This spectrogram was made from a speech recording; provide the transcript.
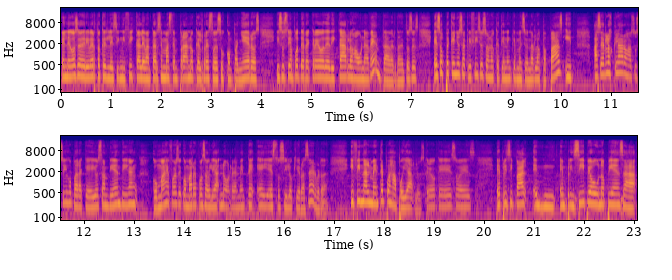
el negocio de Heriberto, que le significa levantarse más temprano que el resto de sus compañeros y sus tiempos de recreo dedicarlos a una venta, ¿verdad? Entonces, esos pequeños sacrificios son los que tienen que mencionar los papás y hacerlos claros a sus hijos para que ellos también digan con más esfuerzo y con más responsabilidad, no, realmente hey, esto sí lo quiero hacer, ¿verdad? Y finalmente, pues apoyarlos. Creo que eso es, es principal. En, en principio uno piensa,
